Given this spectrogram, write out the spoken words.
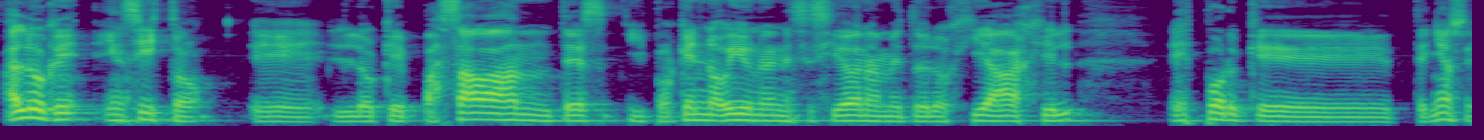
Algo que, insisto, eh, lo que pasaba antes y por qué no había una necesidad de una metodología ágil es porque tenías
